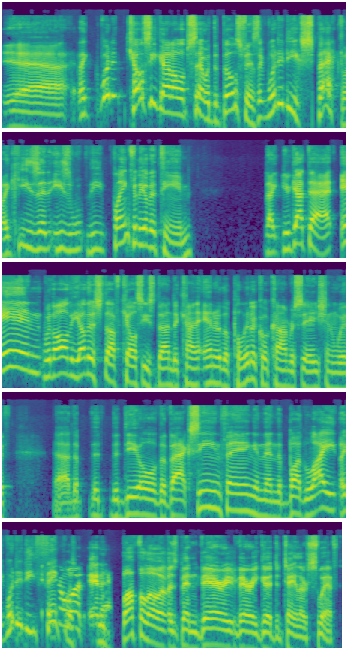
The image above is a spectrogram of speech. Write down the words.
Yeah, like what did Kelce got all upset with the Bills fans? Like, what did he expect? Like he's a, he's the playing for the other team. Like you got that, and with all the other stuff Kelce's done to kind of enter the political conversation with uh, the, the the deal, the vaccine thing, and then the Bud Light. Like, what did he think? You know what? And Buffalo has been very, very good to Taylor Swift.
